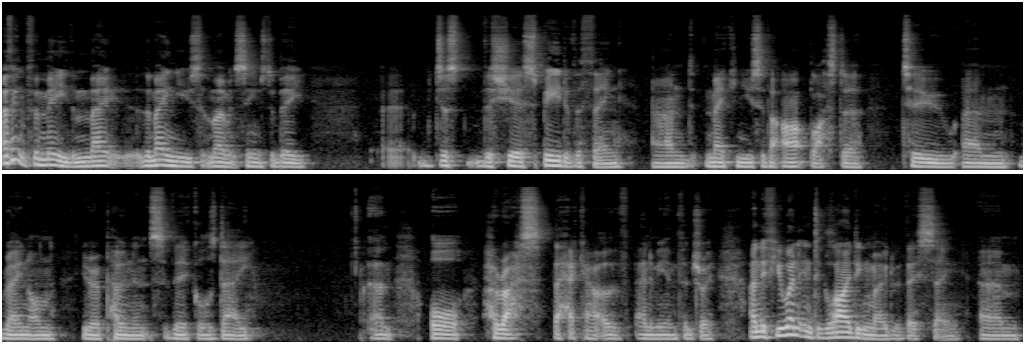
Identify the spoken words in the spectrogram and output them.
I think for me the main the main use at the moment seems to be uh, just the sheer speed of the thing and making use of the arc blaster to um, rain on your opponent's vehicle's day. Um, or harass the heck out of enemy infantry. And if you went into gliding mode with this thing, um,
